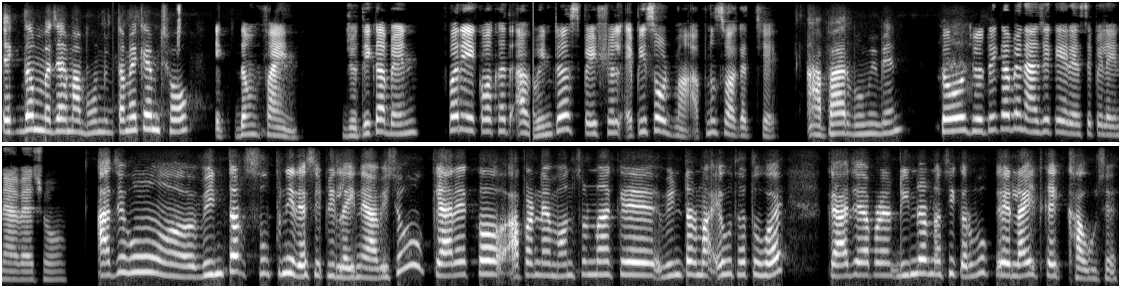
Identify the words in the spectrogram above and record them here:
એકદમ મજામાં ભૂમિ તમે કેમ છો? એકદમ ફાઇન. જ્યોતિકાબેન ફરી એક વખત આ વિન્ટર સ્પેશિયલ એપિસોડમાં આપનું સ્વાગત છે. આભાર ભૂમિબેન. તો જ્યોતિકાબેન આજે કઈ રેસીપી લઈને આવ્યા છો? આજે હું વિન્ટર સૂપની રેસીપી લઈને આવી છું. ક્યારેક આપણને મોન્સૂનમાં કે વિન્ટરમાં એવું થતું હોય કે આજે આપણે ડિનર નથી કરવું કે લાઈટ કંઈક ખાવું છે.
